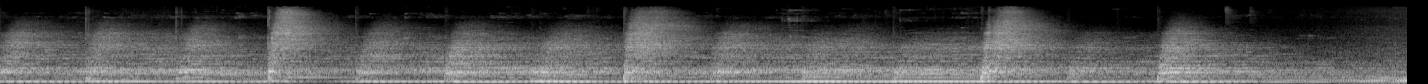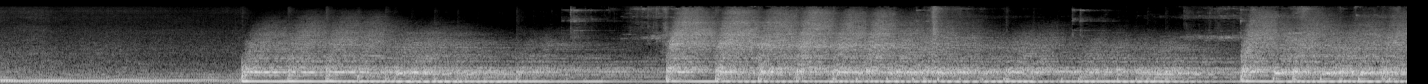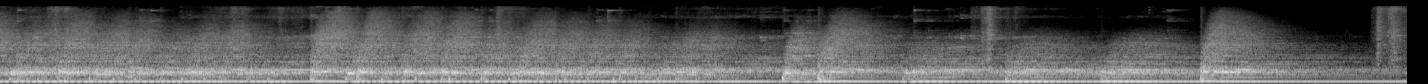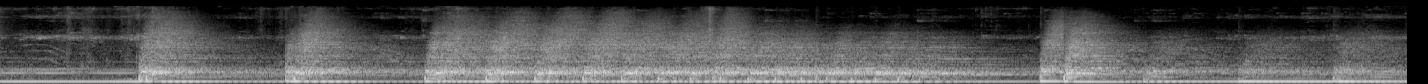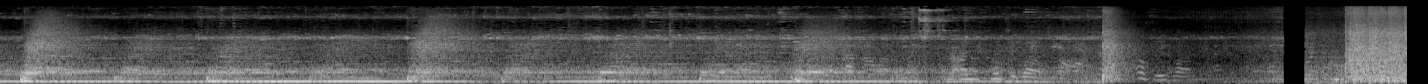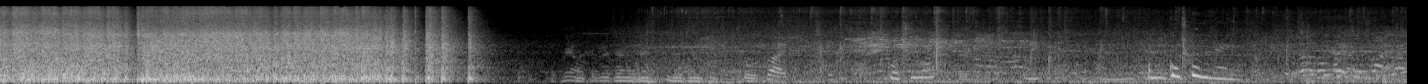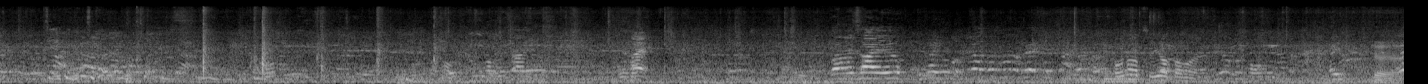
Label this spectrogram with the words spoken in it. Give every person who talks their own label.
Speaker 1: Amen. 十几个，二十一颗。
Speaker 2: 没有这个在那边，这个在
Speaker 1: 走出来，
Speaker 3: 过去啊，他们过去呢。
Speaker 1: 投到池又动了。
Speaker 4: 对啊。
